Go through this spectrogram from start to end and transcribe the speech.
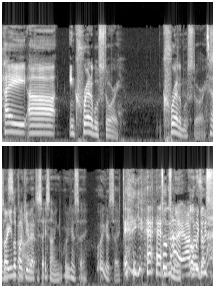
Hey, uh, incredible story, incredible story. Tell so you look like you're it. about to say something. What are you going to say? What are you going to say? yeah, Talk to no, me. I All we was, do is-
